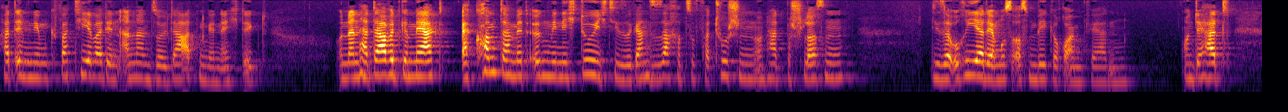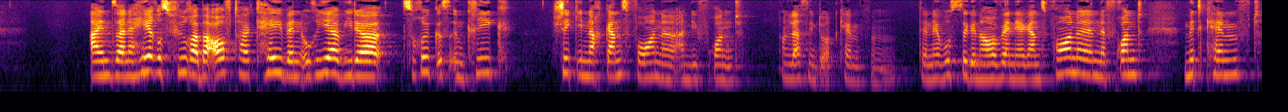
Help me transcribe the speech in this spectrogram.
hat in dem Quartier bei den anderen Soldaten genächtigt. Und dann hat David gemerkt, er kommt damit irgendwie nicht durch, diese ganze Sache zu vertuschen und hat beschlossen, dieser Uriah, der muss aus dem Weg geräumt werden. Und er hat einen seiner Heeresführer beauftragt, hey, wenn Uriah wieder zurück ist im Krieg, schick ihn nach ganz vorne an die Front und lass ihn dort kämpfen. Denn er wusste genau, wenn er ganz vorne in der Front mitkämpft,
